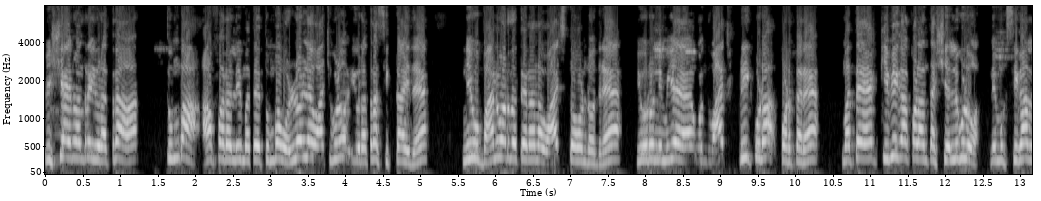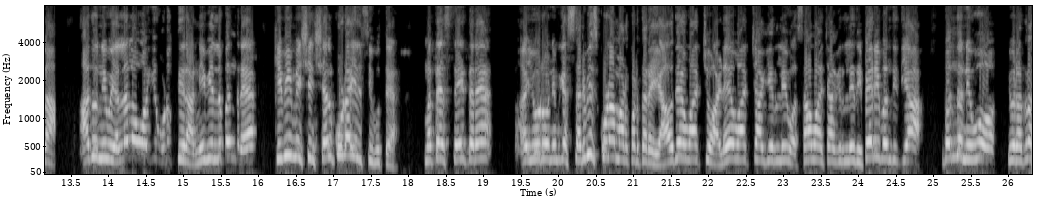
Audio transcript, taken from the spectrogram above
ವಿಷಯ ಏನು ಅಂದ್ರೆ ಇವ್ರ ಹತ್ರ ತುಂಬಾ ಆಫರ್ ಅಲ್ಲಿ ಮತ್ತೆ ತುಂಬಾ ಒಳ್ಳೊಳ್ಳೆ ವಾಚ್ಗಳು ಇವ್ರ ಹತ್ರ ಸಿಗ್ತಾ ಇದೆ. ನೀವು ಭಾನುವಾರದ ಹೊತ್ತು ಏನಾರ ವಾಚ್ ತಗೊಂಡೋದ್ರೆ ಇವರು ನಿಮಗೆ ಒಂದು ವಾಚ್ ಫ್ರೀ ಕೂಡ ಕೊಡ್ತಾರೆ. ಮತ್ತೆ ಕಿವಿಗೆ ಶೆಲ್ಗಳು ನಿಮಗ್ ಸಿಗಲ್ಲ. ಅದು ನೀವು ಎಲ್ಲೆಲ್ಲ ಹೋಗಿ ಹುಡುಕ್ತೀರಾ. ನೀವ್ ಇಲ್ಲಿ ಬಂದ್ರೆ ಕಿವಿ ಮಿಷಿನ್ ಶೆಲ್ ಕೂಡ ಇಲ್ಲಿ ಸಿಗುತ್ತೆ. ಮತ್ತೆ ಸ್ನೇಹಿತರೆ, ಇವರು ನಿಮ್ಗೆ ಸರ್ವಿಸ್ ಕೂಡ ಮಾಡ್ಕೊಡ್ತಾರೆ. ಯಾವುದೇ ವಾಚ್ ಹಳೆ ವಾಚ್ ಆಗಿರ್ಲಿ, ಹೊಸ ವಾಚ್ ಆಗಿರ್ಲಿ ರಿಪೇರಿ ಬಂದಿದ್ಯಾ? ಬಂದು ನೀವು ಇವ್ರ ಹತ್ರ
